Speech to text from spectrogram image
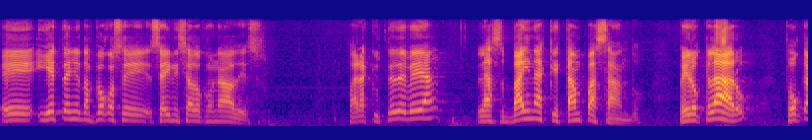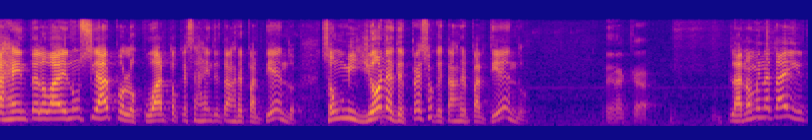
eh, y este año tampoco se, se ha iniciado con nada de eso para que ustedes vean las vainas que están pasando. Pero claro, poca gente lo va a denunciar por los cuartos que esa gente está repartiendo. Son millones de pesos que están repartiendo. Ven acá. La nómina está ahí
